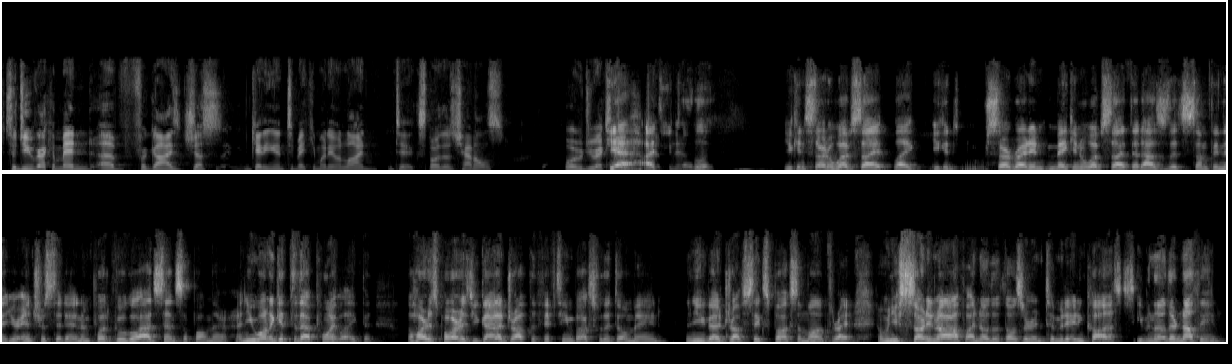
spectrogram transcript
so do you recommend uh, for guys just getting into making money online to explore those channels, or would you recommend? Yeah, I do, totally. You can start a website, like you could start writing, making a website that has that's something that you're interested in, and put Google AdSense up on there. And you want to get to that point, like the The hardest part is you got to drop the 15 bucks for the domain, then you got to drop six bucks a month, right? And when you're starting off, I know that those are intimidating costs, even though they're nothing.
